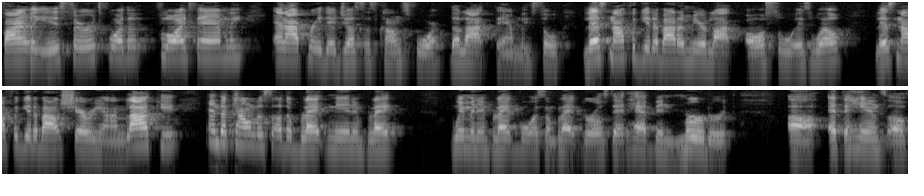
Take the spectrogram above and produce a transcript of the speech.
finally is served for the Floyd family and I pray that justice comes for the Locke family. So let's not forget about Amir Locke also as well. Let's not forget about Sherian Lockett and the countless other black men and black women and black boys and black girls that have been murdered uh, at the hands of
